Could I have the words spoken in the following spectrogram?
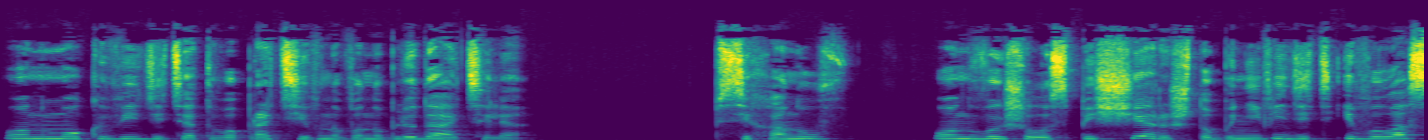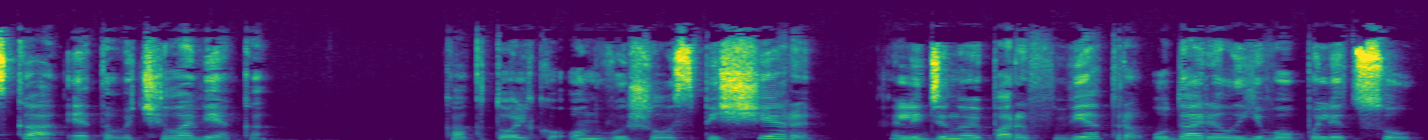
он мог видеть этого противного наблюдателя. Психанув, он вышел из пещеры, чтобы не видеть и волоска этого человека. Как только он вышел из пещеры, Ледяной порыв ветра ударил его по лицу.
